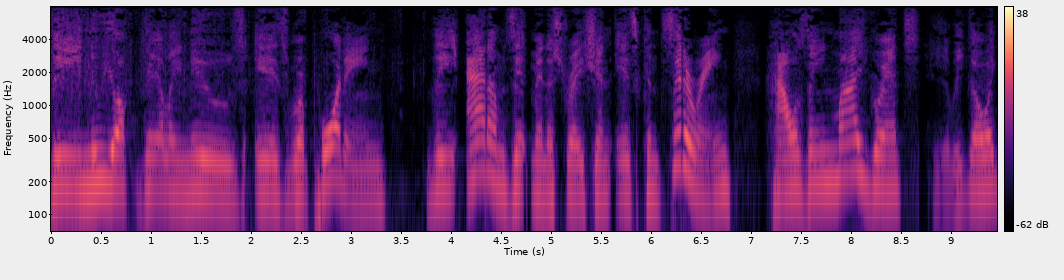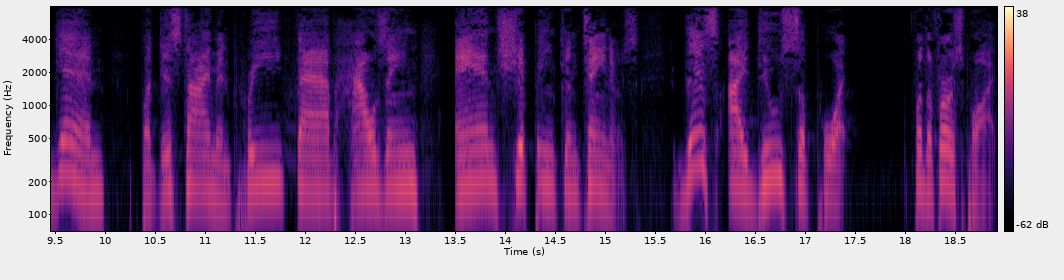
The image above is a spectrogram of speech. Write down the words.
the New York Daily News is reporting the Adams administration is considering housing migrants. Here we go again, but this time in prefab housing and shipping containers. This I do support for the first part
